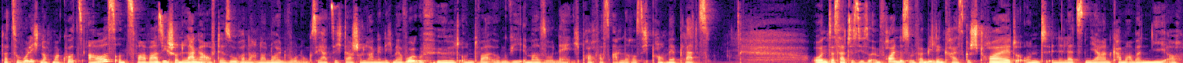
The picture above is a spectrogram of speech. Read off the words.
Dazu hole ich noch mal kurz aus. Und zwar war sie schon lange auf der Suche nach einer neuen Wohnung. Sie hat sich da schon lange nicht mehr wohlgefühlt und war irgendwie immer so, nee, ich brauche was anderes, ich brauche mehr Platz. Und das hatte sie so im Freundes- und Familienkreis gestreut und in den letzten Jahren kam aber nie auch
